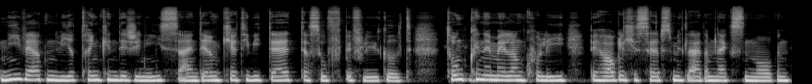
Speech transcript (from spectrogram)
Nie werden wir trinkende Genies sein, deren Kreativität der Suff beflügelt. Trunkene Melancholie, behagliches Selbstmitleid am nächsten Morgen.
